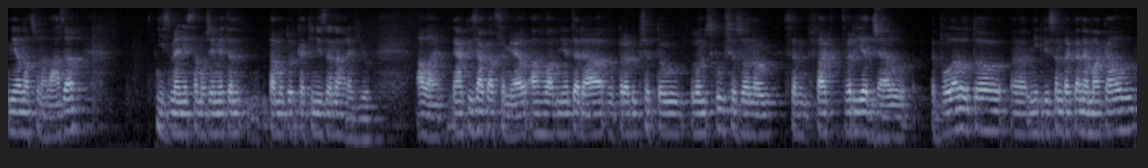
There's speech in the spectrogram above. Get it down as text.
měl na co navázat. Nicméně samozřejmě ten, ta motorka ti nic nenahradí. Ale nějaký základ jsem měl a hlavně teda opravdu před tou loňskou sezonou jsem fakt tvrdě dřel. Bolelo to, eh, nikdy jsem takhle nemakal,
